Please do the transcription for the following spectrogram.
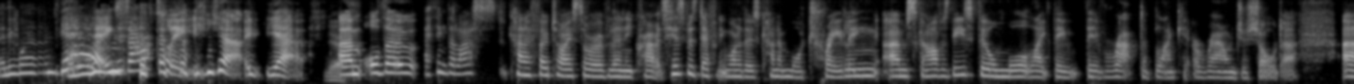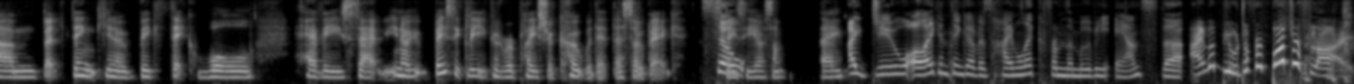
Anyone? Yeah, Anyone? exactly. yeah, yeah. Yes. Um, although I think the last kind of photo I saw of Lenny Kravitz, his was definitely one of those kind of more trailing um, scarves. These feel more like they they've wrapped a blanket around your shoulder. Um, but think, you know, big thick wool, heavy set. You know, basically you could replace your coat with it. They're so big. So Stacey or something. To say? I do. All I can think of is Heimlich from the movie Ants. The I'm a beautiful butterfly,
